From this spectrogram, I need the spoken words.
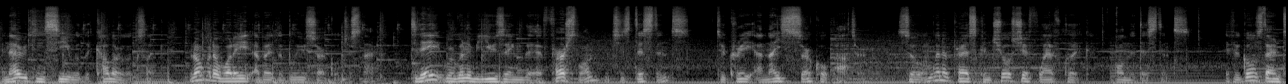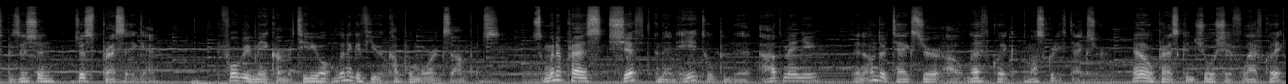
and now we can see what the color looks like. We're not going to worry about the blue circle just now. Today we're going to be using the first one, which is distance, to create a nice circle pattern. So I'm going to press Ctrl Shift left click on the distance. If it goes down to position, just press it again. Before we make our material, I'm going to give you a couple more examples. So I'm going to press Shift and then A to open the Add menu, then under Texture I'll left click Musgrave Texture. Then I'll press Ctrl Shift left click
